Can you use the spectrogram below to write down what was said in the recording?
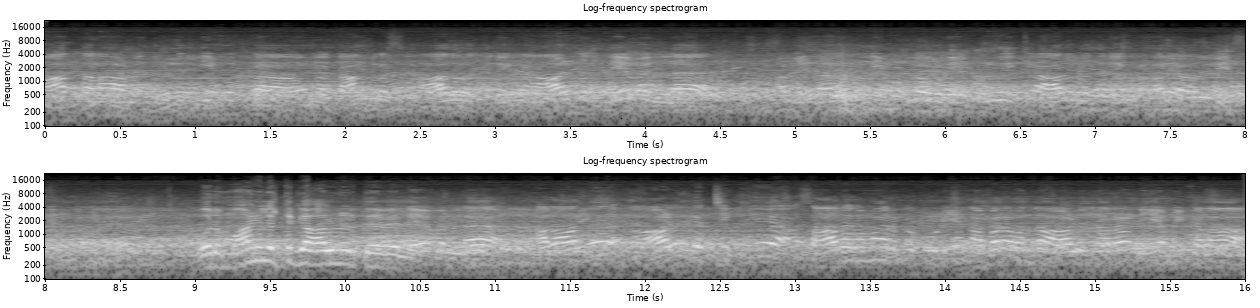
மாற்றலாம் அப்படின்னு திமுக அவங்க காங்கிரஸ் ஆதரவு தெரிவிக்க ஆளுநர் தேவையில்லை. ஒரு மாநிலத்துக்கு ஆளுநர் தேவையில்லை. தேவையில்லை. அதாவது ஆளுங்கட்சிக்கு சாதகமாக இருக்கக்கூடிய நபரை வந்து ஆளுநராக நியமிக்கலாம்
